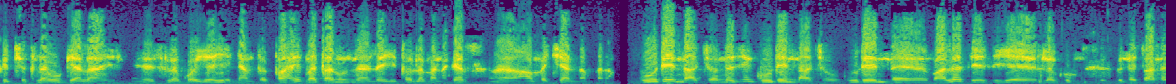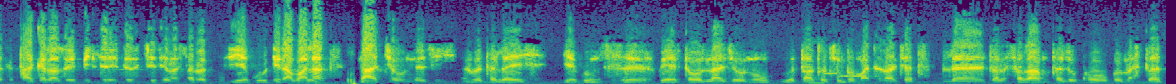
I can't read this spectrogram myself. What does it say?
ግጭት ላይ ውጊያ ላይ ስለቆየ የእኛም ጸጥታ ኃይል መጠኑን ለይቶ ለመነገር አመቺ አልነበረም። ጉዴን ናቸው። እነዚህ ጉዴን ናቸው። ጉዴን ማለት የዚህ ለጉሙዝ ሕዝብ ነጻነት እታገላለሁ የሚል ድርጅት የመሰረቱ የጉዴን አባላት ናቸው። እነዚህ በተለይ የጉሙዝ ብሔር ተወላጅ የሆኑ ወጣቶችን በማደራጀት ለጸረ ሰላም ተልዕኮ በመስጠት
